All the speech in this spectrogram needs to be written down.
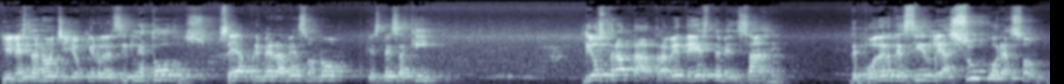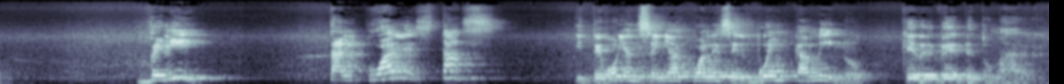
Y en esta noche yo quiero decirle a todos, sea primera vez o no que estés aquí, Dios trata a través de este mensaje de poder decirle a su corazón, vení tal cual estás y te voy a enseñar cuál es el buen camino que debes de tomar.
